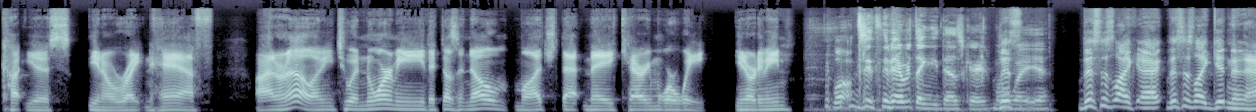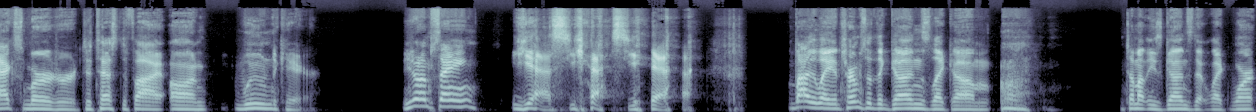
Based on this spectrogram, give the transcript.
cut you you know right in half I don't know. I mean, to a normie that doesn't know much, that may carry more weight. You know what I mean? Well, everything he does carries more This- weight. Yeah. this is like this is like getting an axe murderer to testify on wound care. You know what I'm saying? Yes, yes, yeah. By the way, in terms of the guns, like um, I'm talking about these guns that like weren't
